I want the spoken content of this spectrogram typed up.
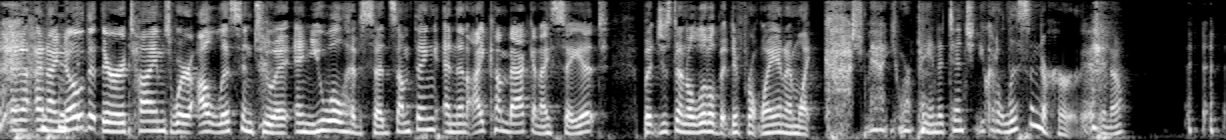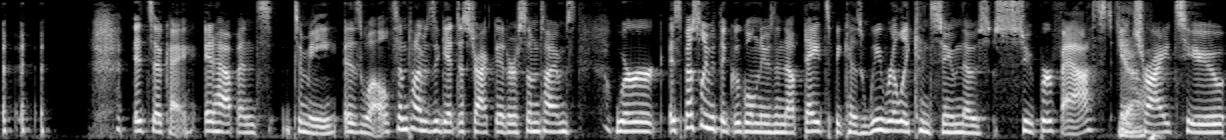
and, and i know that there are times where i'll listen to it and you will have said something and then i come back and i say it but just in a little bit different way. And i'm like gosh Matt, you weren't paying attention. You got to listen to her you know it's okay. It happens to me as well. Sometimes I get distracted, or sometimes we're, especially with the Google News and updates, because we really consume those super fast and try to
